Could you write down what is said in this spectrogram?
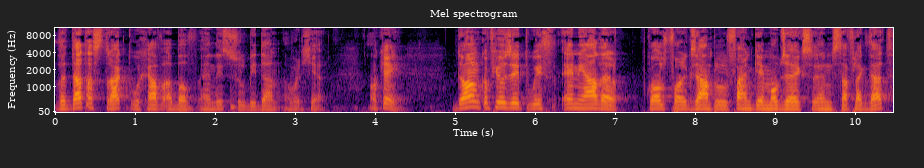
the data struct we have above, and this should be done over here. Okay, don't confuse it with any other call, for example, find game objects and stuff like that.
